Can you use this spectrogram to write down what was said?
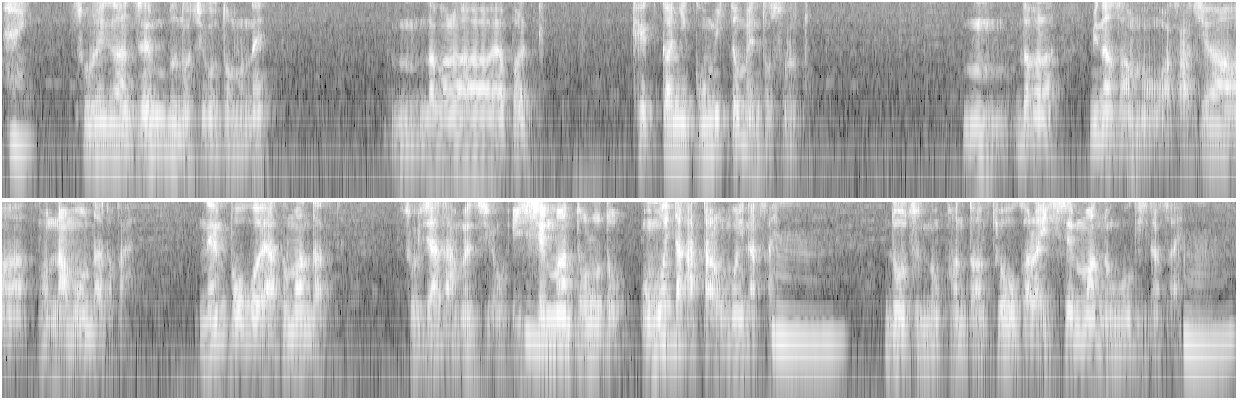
はい、それが全部の仕事のね、うん、だからやっぱり結果にコミットメントすると、うん、だから皆さんも私はこんなもんだとか年俸500万だって。それじゃダメですよ。1000万取ろうと思いたかったら思いなさい、うん、どうすんの？簡単。今日から1000万の動きしなさい、うん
